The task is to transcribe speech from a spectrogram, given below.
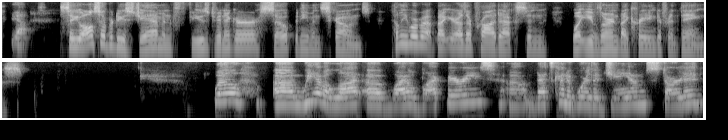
yeah. So you also produce jam, infused vinegar, soap, and even scones. Tell me more about, about your other products and what you've learned by creating different things. Well, um, we have a lot of wild blackberries. Um, that's kind of where the jam started.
